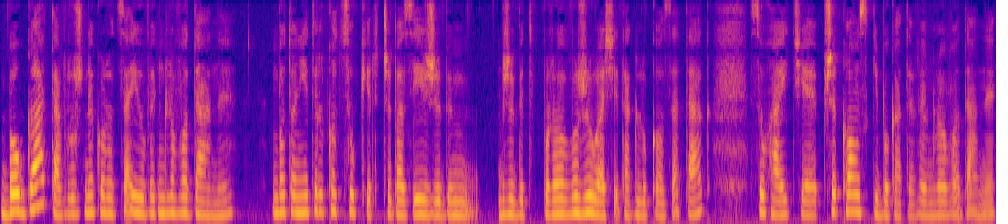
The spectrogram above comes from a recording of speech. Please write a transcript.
bogata w różnego rodzaju węglowodany, bo to nie tylko cukier trzeba zjeść, żeby, żeby tworzyła się ta glukoza, tak? Słuchajcie, przekąski bogate węglowodany,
